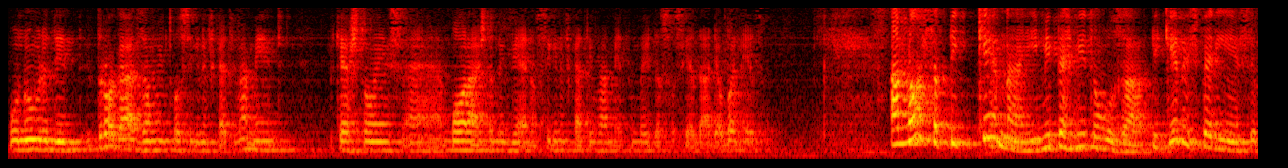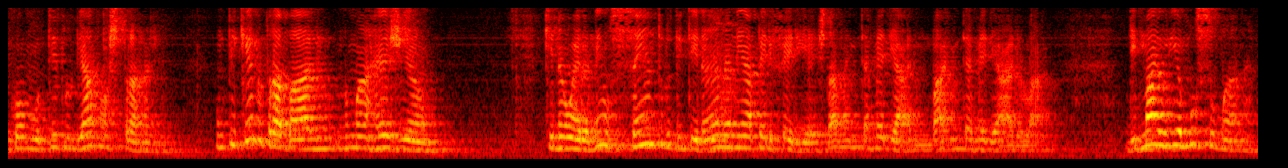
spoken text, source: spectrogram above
O número de drogados aumentou significativamente, questões é, morais também vieram significativamente no meio da sociedade albanesa. A nossa pequena, e me permitam usar, pequena experiência como título de amostragem, um pequeno trabalho numa região que não era nem o centro de Tirana, nem a periferia, estava intermediário, um bairro intermediário lá, de maioria muçulmana.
